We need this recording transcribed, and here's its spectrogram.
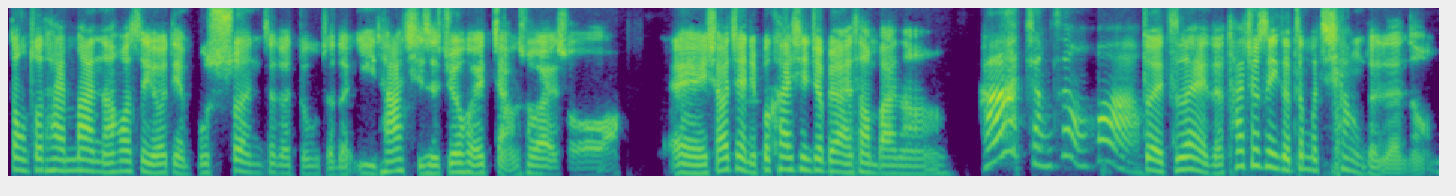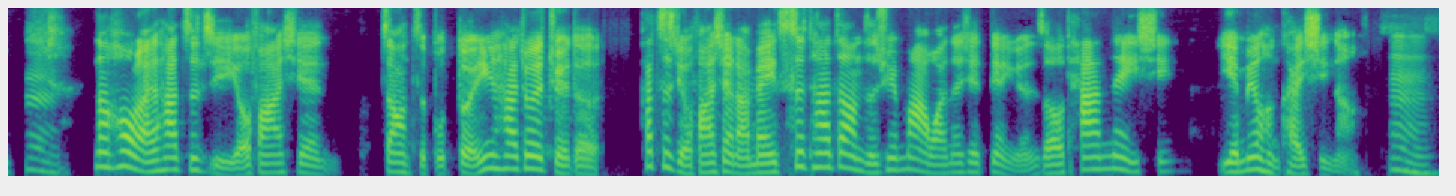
动作太慢啊，或是有点不顺这个读者的意，他其实就会讲出来说：“哎，小姐你不开心就不要来上班啊！”啊，讲这种话？对，之类的。他就是一个这么呛的人哦。嗯。那后来他自己有发现这样子不对，因为他就会觉得他自己有发现了，每次他这样子去骂完那些店员之后，他内心也没有很开心啊。嗯。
